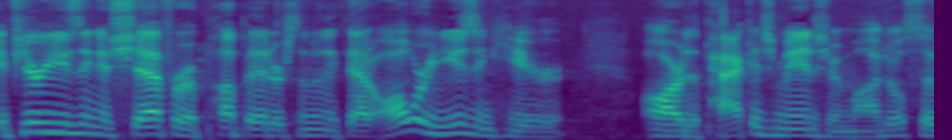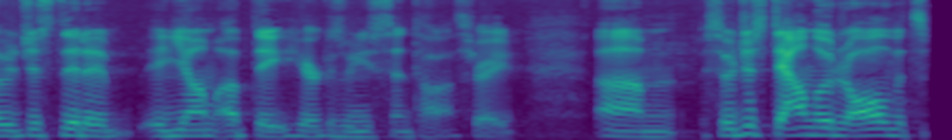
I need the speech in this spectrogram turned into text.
if you're using a Chef or a Puppet or something like that, all we're using here are the package management module. So it just did a, a Yum update here because we use CentOS, right? Um, so it just downloaded all of its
